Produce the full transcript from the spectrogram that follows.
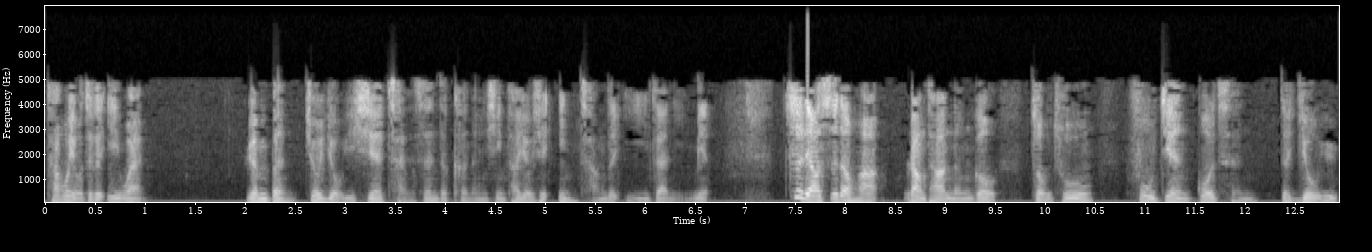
他会有这个意外，原本就有一些产生的可能性，它有一些隐藏的意义在里面；治疗师的话。让他能够走出复健过程的忧郁，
